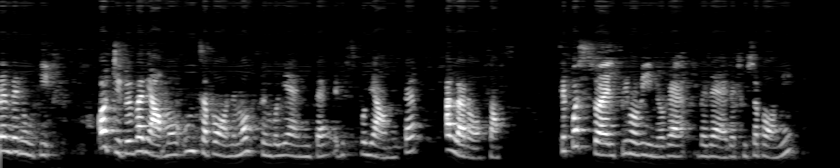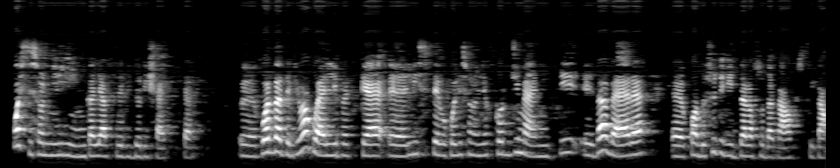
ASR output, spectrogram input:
Benvenuti! Oggi prepariamo un sapone molto emoliente ed esfoliante alla rosa. Se questo è il primo video che vedete sui saponi, questi sono i link alle altre videoricette. Eh, guardate prima quelli perché eh, lì spiego quali sono gli accorgimenti eh, da avere eh, quando si utilizza la soda caustica.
